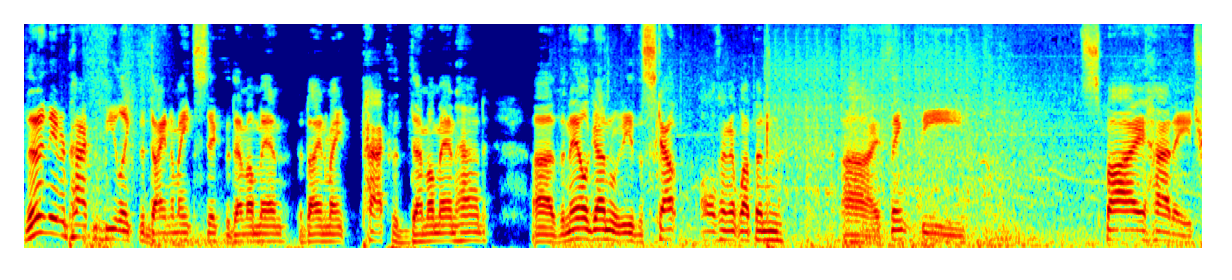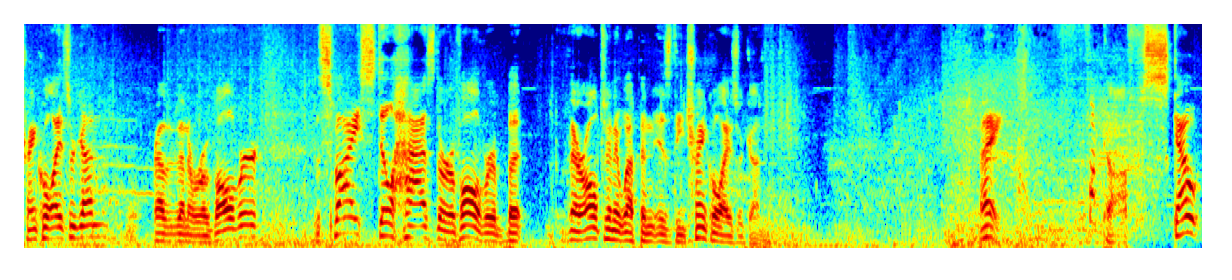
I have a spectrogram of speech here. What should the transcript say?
The detonator pack would be like the dynamite stick the demo man, the dynamite pack the demo man had. Uh, the nail gun would be the scout alternate weapon. Uh, I think the spy had a tranquilizer gun rather than a revolver. The spy still has the revolver, but their alternate weapon is the tranquilizer gun. Hey, fuck off, scout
